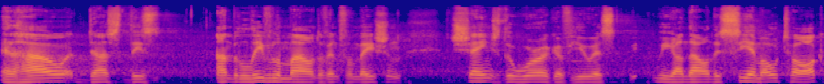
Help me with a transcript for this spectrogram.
And how does this unbelievable amount of information change the work of you as we are now on the CMO talk,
